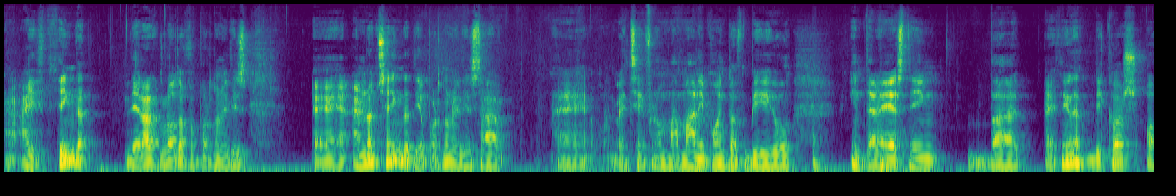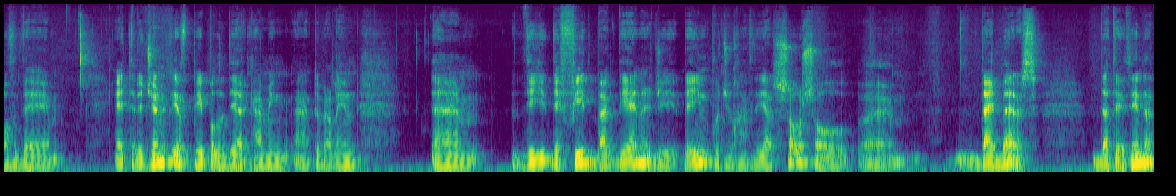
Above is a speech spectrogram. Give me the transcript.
I think that there are a lot of opportunities. Uh, I'm not saying that the opportunities are, uh, let's say, from a money point of view, interesting, but I think that because of the heterogeneity of people that they are coming uh, to Berlin, um, the the feedback, the energy, the input you have, they are so so um, diverse that I think that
